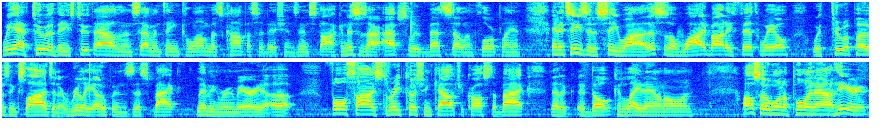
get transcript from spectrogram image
We have two of these 2017 Columbus Compass editions in stock, and this is our absolute best-selling floor plan. And it's easy to see why. This is a wide-body fifth wheel with two opposing slides, and it really opens this back living room area up. Full-size three-cushion couch across the back that an adult can lay down on. Also want to point out here,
